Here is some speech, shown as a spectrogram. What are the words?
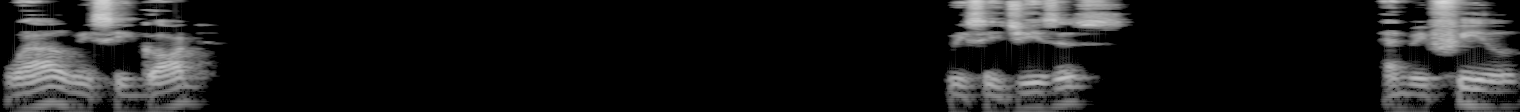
Well, we see God. We see Jesus. And we feel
